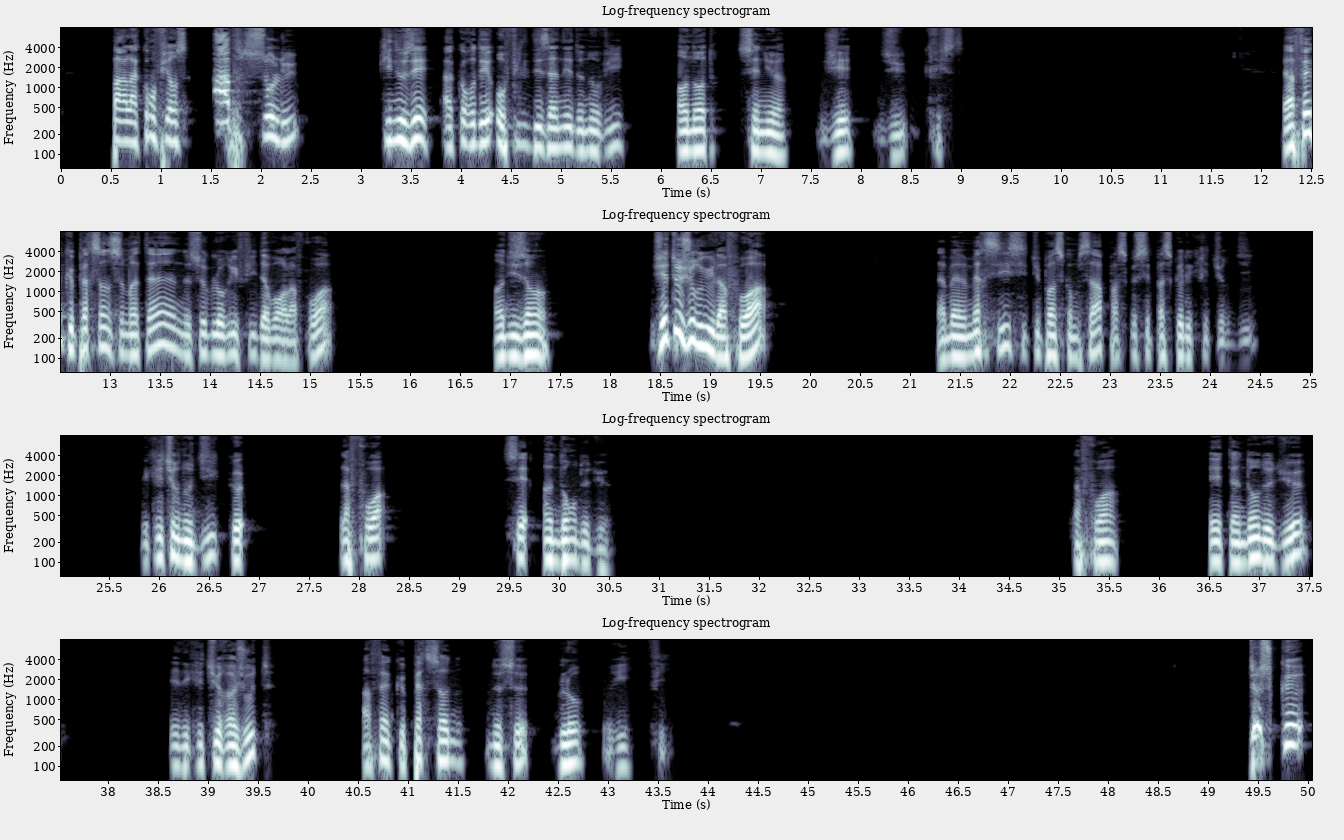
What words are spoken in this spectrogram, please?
par la confiance absolue qui nous est accordée au fil des années de nos vies en notre Seigneur Jésus-Christ. Et afin que personne ce matin ne se glorifie d'avoir la foi, en disant j'ai toujours eu la foi, eh bien, merci si tu penses comme ça, parce que c'est parce que l'Écriture dit. L'Écriture nous dit que la foi, c'est un don de Dieu. La foi est un don de Dieu et l'Écriture ajoute afin que personne ne se glorifie. Tout ce que,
